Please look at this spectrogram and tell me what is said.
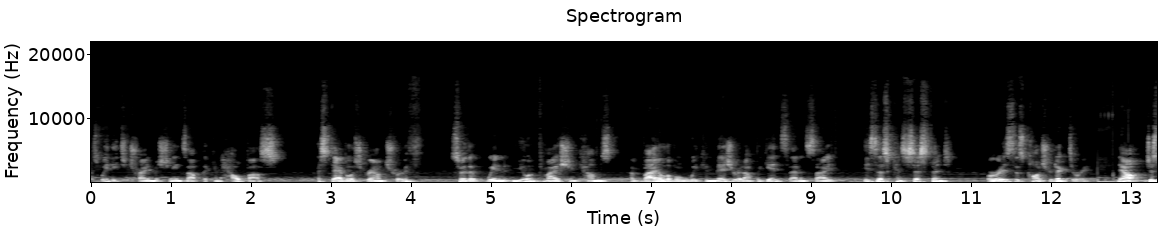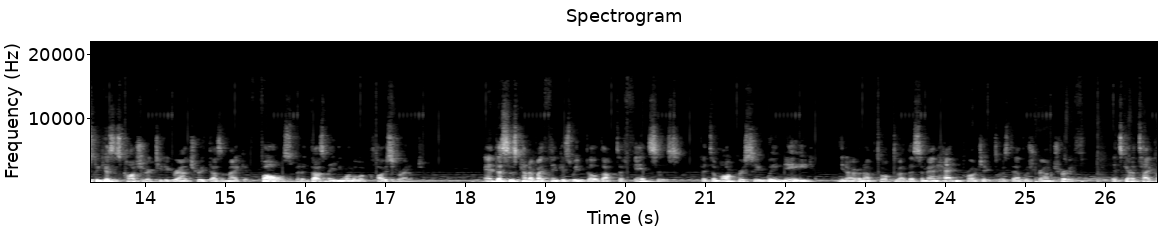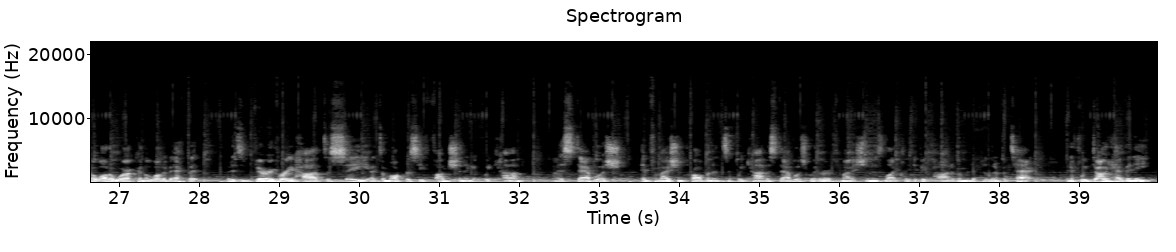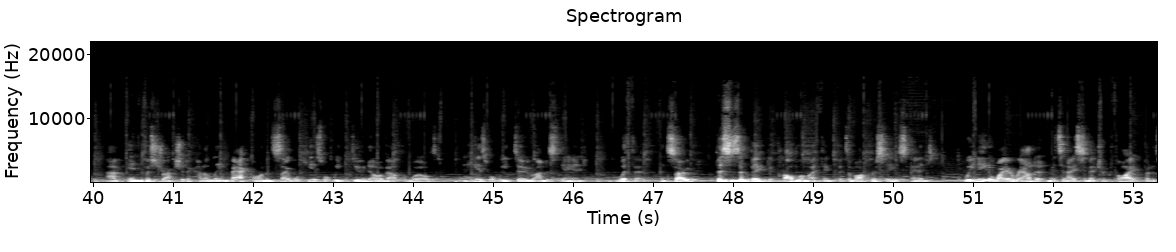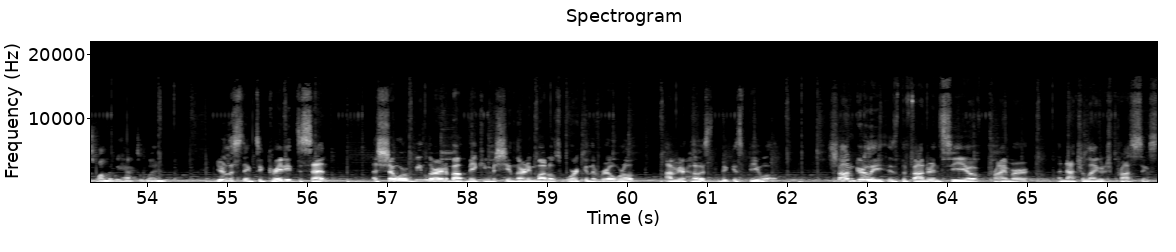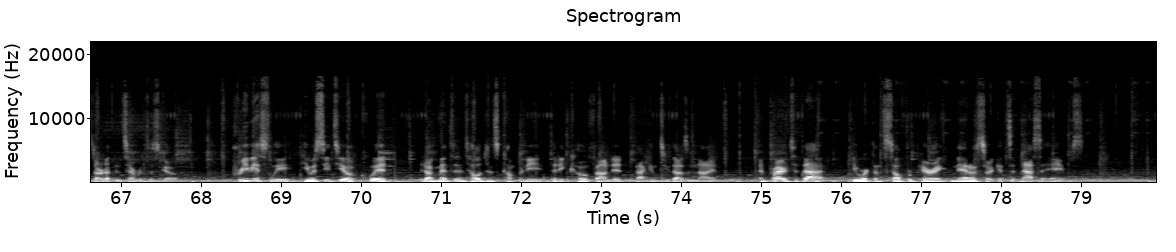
So we need to train machines up that can help us establish ground truth so that when new information comes available, we can measure it up against that and say, is this consistent or is this contradictory? Now, just because it's contradictory to ground truth doesn't make it false, but it does mean you want to look closer at it. And this is kind of, I think, as we build up defenses for democracy, we need, you know, and I've talked about this, a Manhattan Project to establish ground truth. It's going to take a lot of work and a lot of effort, but it's very, very hard to see a democracy functioning if we can't establish information provenance, if we can't establish whether information is likely to be part of a manipulative attack. And if we don't have any um, infrastructure to kind of lean back on and say, well, here's what we do know about the world, and here's what we do understand with it. And so this is a big problem, I think, for democracies, and we need a way around it. It's an asymmetric fight, but it's one that we have to win. You're listening to Gradient Descent, a show where we learn about making machine learning models work in the real world. I'm your host, Lukas Biewald. Sean Gourley is the founder and CEO of Primer, a natural language processing startup in San Francisco. Previously, he was CTO of Quid, an augmented intelligence company that he co founded back in 2009. And prior to that, he worked on self repairing nanocircuits at NASA Ames.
